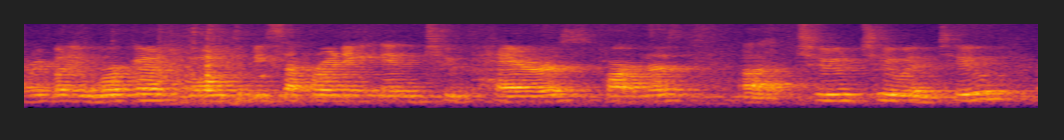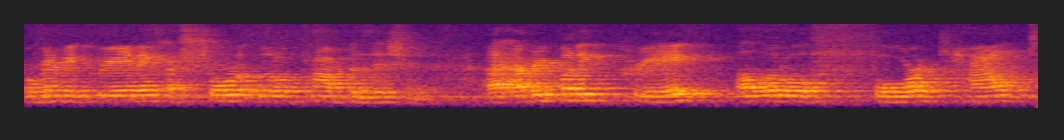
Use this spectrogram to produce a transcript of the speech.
Everybody, we're going to be separating into pairs, partners, uh, two, two, and two. We're going to be creating a short little composition. Uh, everybody create a little four count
